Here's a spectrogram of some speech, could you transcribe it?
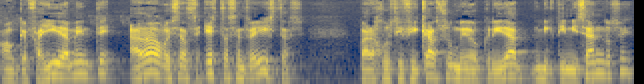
aunque fallidamente, ha dado esas, estas entrevistas para justificar su mediocridad victimizándose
